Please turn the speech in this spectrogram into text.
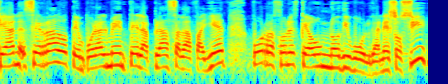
que han cerrado temporalmente la Plaza Lafayette por razones que aún no divulgan. Eso sí,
